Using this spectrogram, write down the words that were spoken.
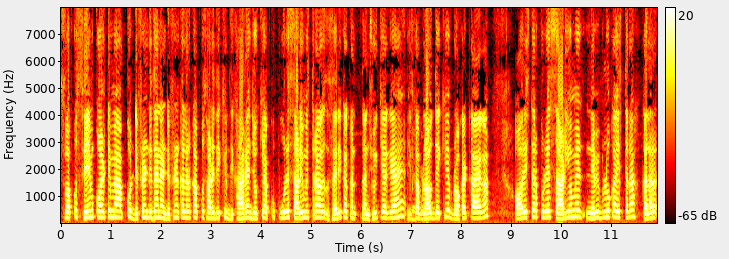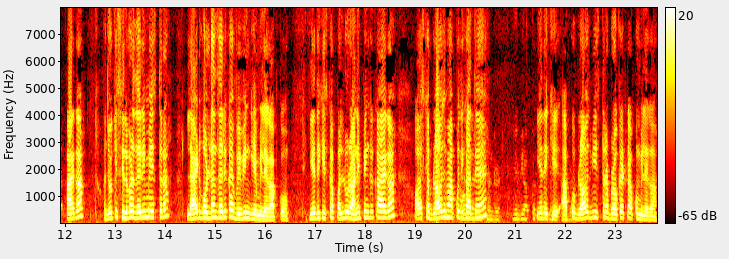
सो आपको सेम क्वालिटी में आपको different design and different colour का आपको साड़ी देखिए दिखा रहे हैं जो कि आपको पूरे साड़ियों में इस तरह जरी का तंछुई किया गया है। इसका ब्लाउज देखिए ब्रॉकेट का आएगा। और इस तरह पूरे साड़ियों में नेवी ब्लू का इस तरह कलर आएगा जो कि सिल्वर जरी में इस तरह लाइट गोल्डन जरी का विविंग ये मिलेगा आपको। ये देखिए इसका पल्लू रानी पिंक का आएगा और इसका ब्लाउज हम आपको दिखाते हैं। ये देखिए आपको ब्लाउज भी इस तरह ब्रॉकेट का आपको मिलेगा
